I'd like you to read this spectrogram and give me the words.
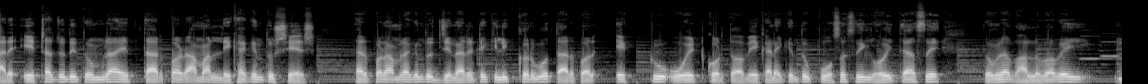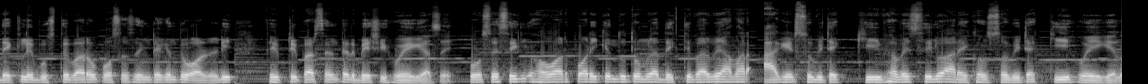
আর এটা যদি তোমরা তারপর আমার লেখা কিন্তু শেষ। তারপর আমরা কিন্তু জেনারেটে ক্লিক করব, তারপর একটু ওয়েট করতে হবে। এখানে কিন্তু প্রসেসিং হইতে আছে। তোমরা ভালোভাবেই দেখলে বুঝতে পারো প্রসেসিংটা কিন্তু অলরেডি ফিফটি পার্সেন্টের বেশি হয়ে গেছে। প্রসেসিং হওয়ার পরে কিন্তু তোমরা দেখতে পারবে আমার আগের ছবিটা কীভাবে ছিল আর এখন ছবিটা কি হয়ে গেল।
